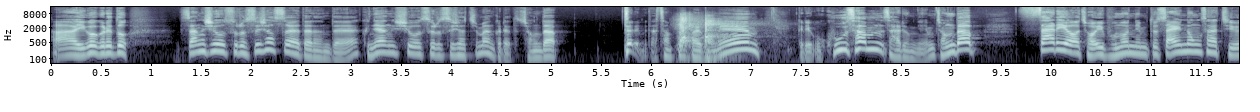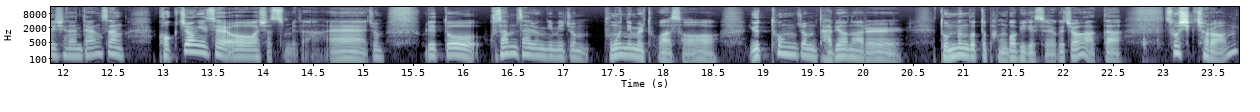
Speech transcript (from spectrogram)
아, 이거 그래도 쌍시옷으로 쓰셨어야 되는데, 그냥 시옷으로 쓰셨지만 그래도 정답 드립니다. 3880님. 그리고 9346님, 정답 쌀이요. 저희 부모님도 쌀 농사 지으시는데 항상 걱정이세요 하셨습니다. 예, 좀 우리 또 9346님이 좀 부모님을 도와서 유통 좀 다변화를 돕는 것도 방법이겠어요. 그죠? 아까 소식처럼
